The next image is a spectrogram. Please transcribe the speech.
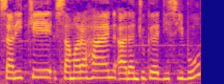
Sarike Samarahan uh, dan juga di Sibu.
